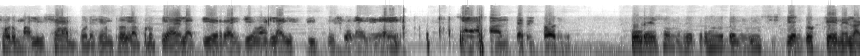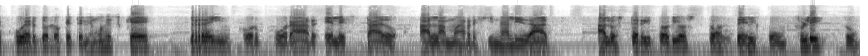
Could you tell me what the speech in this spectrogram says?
formalizar, por ejemplo, la propiedad de la tierra y llevar la institucionalidad al territorio. Por eso nosotros hemos venido insistiendo que en el acuerdo lo que tenemos es que reincorporar el Estado a la marginalidad, a los territorios donde el conflicto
